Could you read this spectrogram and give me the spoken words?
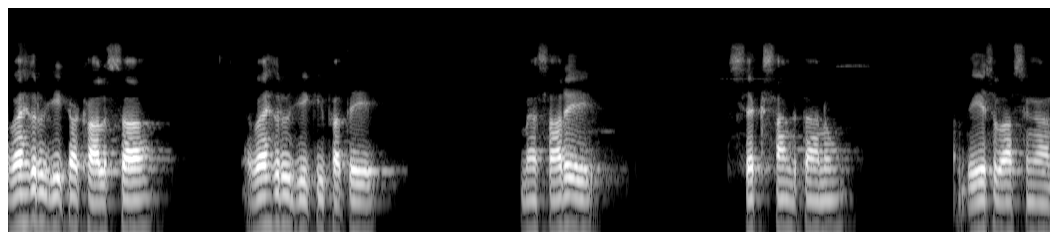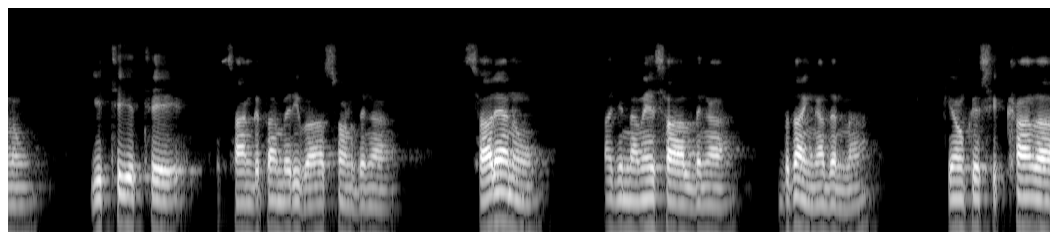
ਵਾਹਿਗੁਰੂ ਜੀ ਕਾ ਖਾਲਸਾ, ਵਾਹਿਗੁਰੂ ਜੀ ਕੀ ਫਤਿਹ। ਮੈਂ ਸਾਰੇ ਸਿੱਖ ਸੰਗਤਾਂ ਨੂੰ, ਦੇਸ਼ ਵਾਸੀਆਂ ਨੂੰ, ਜਿੱਥੇ ਜਿੱਥੇ ਸੰਗਤਾਂ ਮੇਰੀ ਆਵਾਜ਼ ਸੁਣਦੀਆਂ, ਸਾਰਿਆਂ ਨੂੰ ਅੱਜ ਨਵੇਂ ਸਾਲ ਦੀਆਂ ਵਧਾਈਆਂ ਦਿੰਦਾ ਕਿਉਂਕਿ ਸਿੱਖਾਂ ਦਾ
